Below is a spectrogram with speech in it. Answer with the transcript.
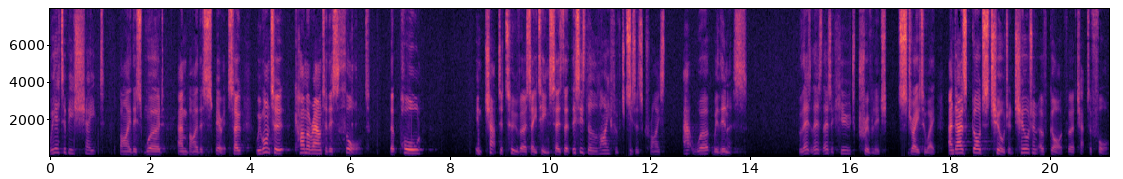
We're to be shaped by this word and by the Spirit. So we want to come around to this thought that Paul, in chapter 2, verse 18, says that this is the life of Jesus Christ at work within us. There's, there's, there's a huge privilege straight away. And as God's children, children of God, chapter 4,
